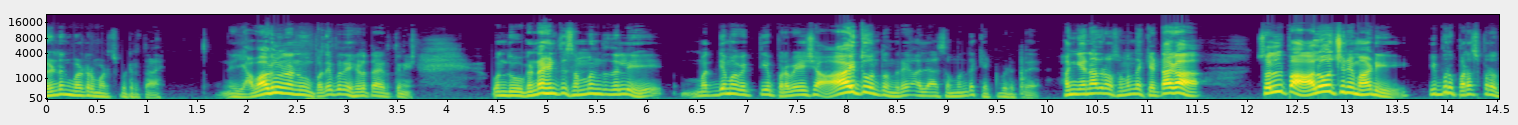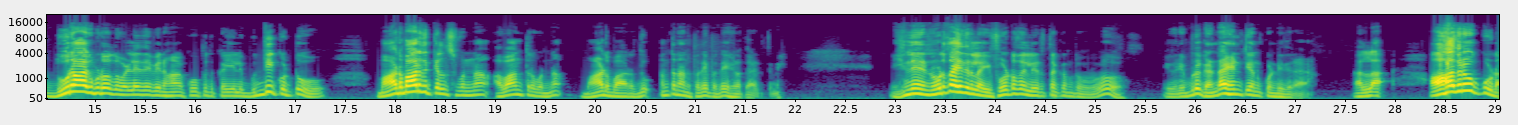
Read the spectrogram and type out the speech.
ಗಂಡನ ಮರ್ಡರ್ ಮಾಡಿಸ್ಬಿಟ್ಟಿರ್ತಾಳೆ. ಯಾವಾಗಲೂ ನಾನು ಪದೇ ಪದೇ ಹೇಳ್ತಾ ಇರ್ತೀನಿ. ಒಂದು ಗಂಡ ಹೆಂಡತಿ ಸಂಬಂಧದಲ್ಲಿ ಮಧ್ಯಮ ವ್ಯಕ್ತಿಯ ಪ್ರವೇಶ ಆಯಿತು ಅಂತಂದರೆ ಅಲ್ಲಿ ಆ ಸಂಬಂಧ ಕೆಟ್ಟಬಿಡುತ್ತೆ ಹಾಗೇನಾದರೂ ಆ ಸಂಬಂಧ ಕೆಟ್ಟಾಗ ಸ್ವಲ್ಪ ಆಲೋಚನೆ ಮಾಡಿ ಇಬ್ಬರು ಪರಸ್ಪರ ದೂರ ಆಗಿಬಿಡೋದು ಒಳ್ಳೆಯದೇ ವಿನಃ, ಕೋಪದ ಕೈಯಲ್ಲಿ ಬುದ್ಧಿ ಕೊಟ್ಟು ಮಾಡಬಾರ್ದು ಕೆಲಸವನ್ನು, ಅವಾಂತರವನ್ನು ಮಾಡಬಾರದು ಅಂತ ನಾನು ಪದೇ ಪದೇ ಹೇಳ್ತಾ ಇರ್ತೀನಿ. ಹಿಂದೆ ನೋಡ್ತಾ ಇದ್ರಲ್ಲ ಈ ಫೋಟೋದಲ್ಲಿ ಇರ್ತಕ್ಕಂಥವ್ರು ಇವರಿಬ್ಬರು ಗಂಡ ಹೆಂಡತಿ ಅಂದ್ಕೊಂಡಿದ್ದೀರಾ ಅಲ್ಲ, ಆದರೂ ಕೂಡ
